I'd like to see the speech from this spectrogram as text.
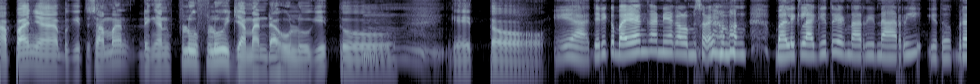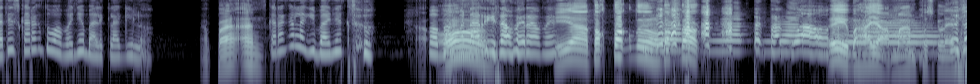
apanya begitu sama dengan flu-flu zaman dahulu gitu. Hmm. Gitu. Iya, jadi kebayangkan ya kalau misalnya memang balik lagi tuh yang nari-nari gitu. Berarti sekarang tuh wabahnya balik lagi loh. Apaan? Sekarang kan lagi banyak tuh wabah Oh, menari rame-rame. iya, tok-tok tuh, tok-tok. Tek wow. Eh, bahaya, mampus kalian.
